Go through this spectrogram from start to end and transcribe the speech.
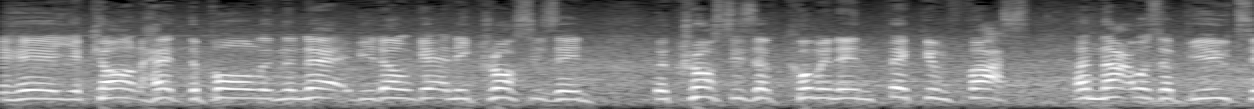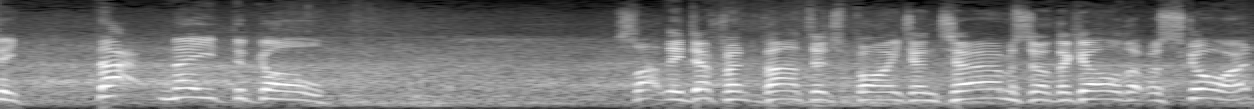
Here, you can't head the ball in the net if you don't get any crosses in. The crosses have coming in thick and fast, and that was a beauty. That made the goal. Slightly different vantage point in terms of the goal that was scored.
